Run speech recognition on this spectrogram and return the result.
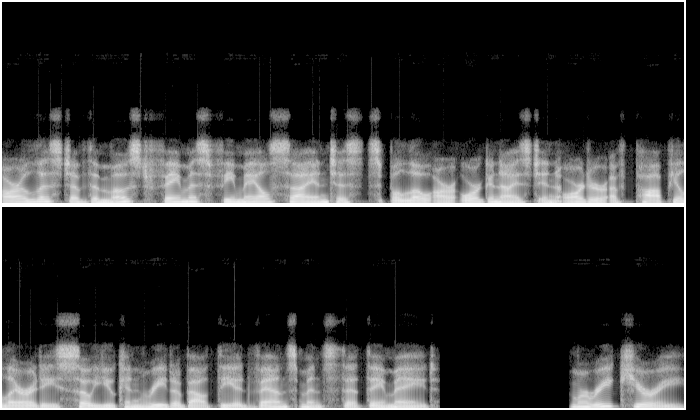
Our list of the most famous female scientists below are organized in order of popularity so you can read about the advancements that they made. Marie Curie,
